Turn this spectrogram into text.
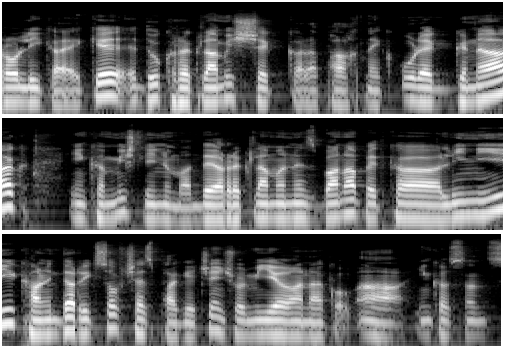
ռոլիկ ա եկե դուք ռեկլամից չեք կարա փախնեք ուր եք գնաք ինքը միշտ լինում է դե ռեկլամանես բանա պետքա լինի քանի դեռ x-ով չես փակել չէ ինչ որ մի եղանակով ահա ինքը սենց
